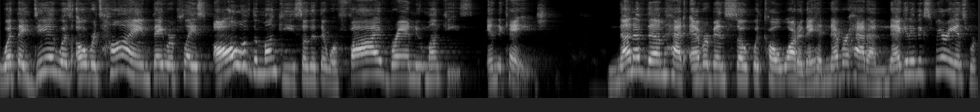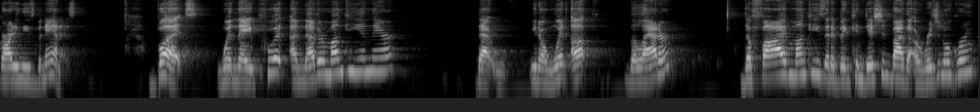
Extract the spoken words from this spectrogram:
what they did was over time, they replaced all of the monkeys so that there were five brand new monkeys in the cage. None of them had ever been soaked with cold water. They had never had a negative experience regarding these bananas. But when they put another monkey in there that, you know, went up the ladder, the five monkeys that had been conditioned by the original group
